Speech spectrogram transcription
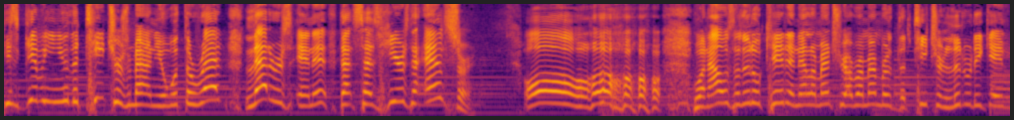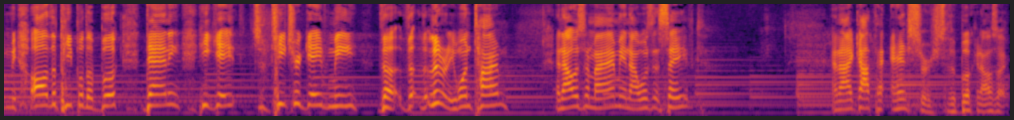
He's giving you the teacher's manual with the red letters in it that says, Here's the answer. Oh, oh, when I was a little kid in elementary, I remember the teacher literally gave me all the people the book. Danny, he gave the teacher gave me the, the literally one time, and I was in Miami and I wasn't saved, and I got the answers to the book, and I was like,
